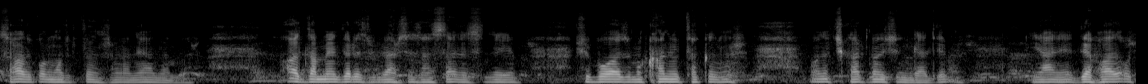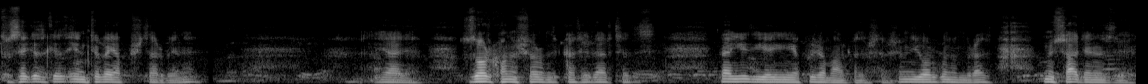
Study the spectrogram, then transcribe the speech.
Sağlık olmadıktan sonra ne anlam var? Adnan Menderes Üniversitesi Hastanesi'ndeyim. Şu boğazıma kanül takılmış. Onu çıkartmak için geldim. Yani defa 38 kez entübe yapmışlar beni. Yani zor konuşuyorum dikkat ederseniz. Ben yeni yayın yapacağım arkadaşlar. Şimdi yorgunum biraz. Müsaadenizle.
